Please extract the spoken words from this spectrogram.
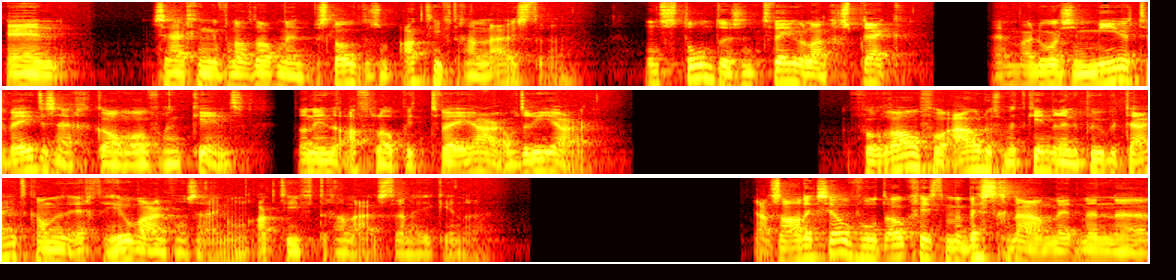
En zij gingen vanaf dat moment besloten dus om actief te gaan luisteren. Ontstond dus een twee uur lang gesprek. Waardoor ze meer te weten zijn gekomen over hun kind dan in de afgelopen twee jaar of drie jaar. Vooral voor ouders met kinderen in de puberteit kan het echt heel waardevol zijn om actief te gaan luisteren naar je kinderen. Nou, zo had ik zelf bijvoorbeeld ook gisteren mijn best gedaan met mijn uh,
